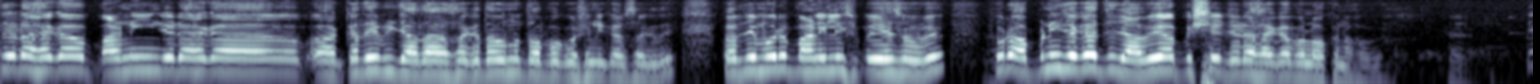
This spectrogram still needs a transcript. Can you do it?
ਜਿਹੜਾ ਹੈਗਾ ਪਾਣੀ ਜਿਹੜਾ ਹੈਗਾ ਅਹ, ਕਦੇ ਵੀ ਜ਼ਿਆਦਾ ਆ ਸਕਦਾ ਉਹਨੂੰ ਤਾਂ ਆਪਾਂ ਕੁਝ ਨਹੀਂ ਕਰ ਸਕਦੇ। ਪਰ ਜੇ ਮੋਰੇ ਪਾਣੀ ਲਈ ਸਪੇਸ ਹੋਵੇ ਫਿਰ ਆਪਣੀ ਜਗ੍ਹਾ 'ਤੇ ਜਾਵੇ ਆ ਪਿੱਛੇ ਜਿਹੜਾ ਹੈਗਾ ਬਲੌਕ ਨਾ ਹੋਵੇ। ਤੇ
